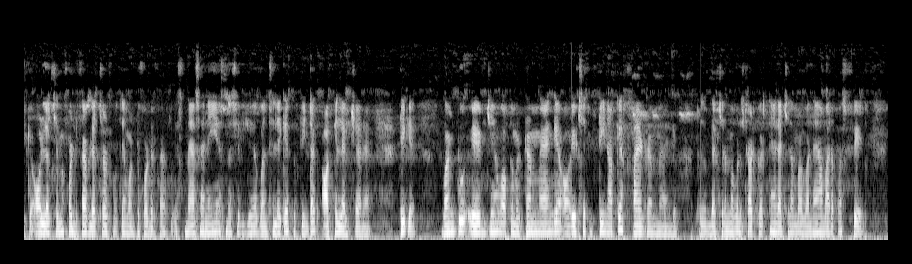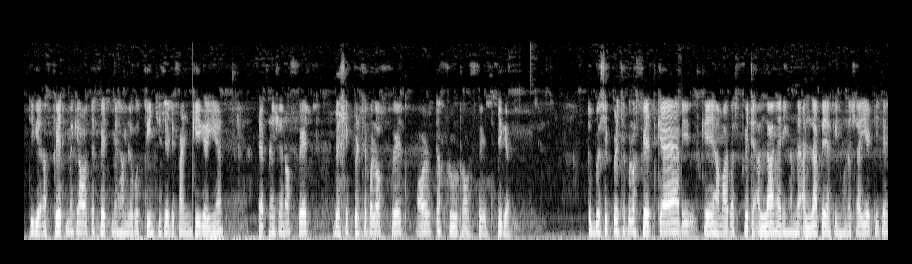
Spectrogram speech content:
है और लेक्चर में फोर्टी फाइव लेक्चर्स होते हैं वन टू फोर्टी फाइव तो इसमें ऐसा नहीं है, इसमें सिर्फ़ जो है वन से लेकर फिफ्टीन तक आपके लेक्चर हैं, ठीक है? वन टू एट जो है वो आपके मिड टर्म में आएँगे और एट से फिफ्टीन आपके फाइनल टर्म में आएँगे। तो लेक्चर नंबर वन स्टार्ट करते हैं लेक्चर नंबर वन है हमारे पास फेथ ठीक है? अब फेथ में क्या होता है? फेथ में हम लोग को तीन चीज़ें डिफाइन की गई हैं definition of faith basic principle of faith और द फ्रूट ऑफ़ फेथ ठीक है? तो बेसिक प्रिंसिपल ऑफ़ फेथ क्या है? कि हमारे पास फेथ अल्लाह, यानी हमें अल्लाह पे यकीन होना चाहिए, ठीक है?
